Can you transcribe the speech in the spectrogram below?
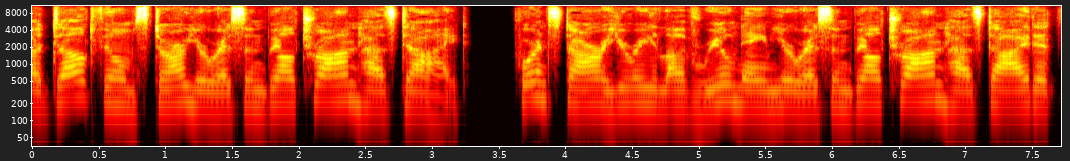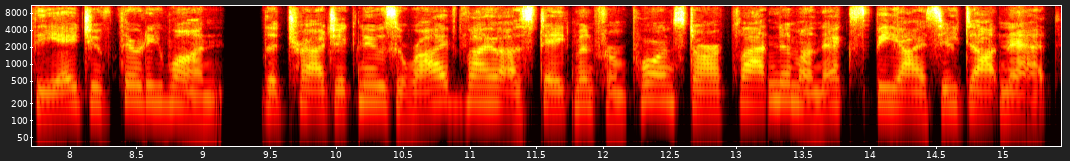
Adult film star Yurizan Beltran has died. Porn star Yuri Luv real name Yurizan Beltran has died at the age of 31. The tragic news arrived via a statement from porn star Platinum on xbiz.net.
